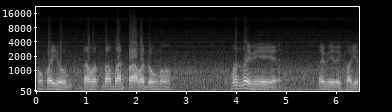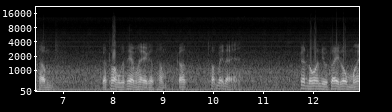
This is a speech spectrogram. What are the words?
คงไปอยู่ตามบ้านบ้านป่าวัดดงเนาะมันไม่มี ไม่มีเลยเขาจะทำกระท่อมกระแทมให้ก็ทำก็ทำไม่ได้ ก็นอนอยู่ใต้ร่มไม้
